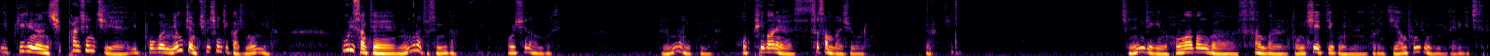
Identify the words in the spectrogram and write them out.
잎 길이는 18cm에 잎 폭은 0.7cm까지 나옵니다. 뿌리 상태 너무나 좋습니다. 올 신화 한번 보세요. 너무나 이쁩니다. 호피반에 서산반식으로 이렇게 전형적인 홍화반과 서산반을 동시에 띄고 있는 그런 귀한 품종입니다. 이런 개체들은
